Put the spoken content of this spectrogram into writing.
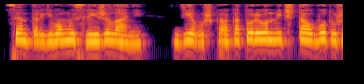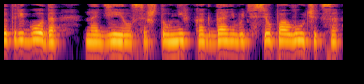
центр его мыслей и желаний, девушка, о которой он мечтал вот уже три года, надеялся, что у них когда-нибудь все получится,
